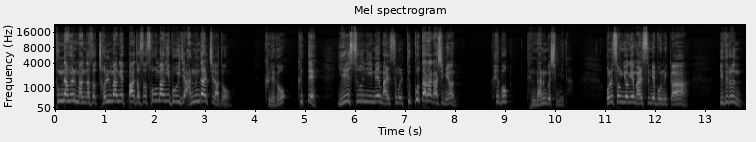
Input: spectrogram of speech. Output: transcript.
풍랑을 만나서 절망에 빠져서 소망이 보이지 않는다 할지라도 그래도 그때 예수님의 말씀을 듣고 따라가시면 회복된다는 것입니다. 오늘 성경의 말씀에 보니까 이들은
